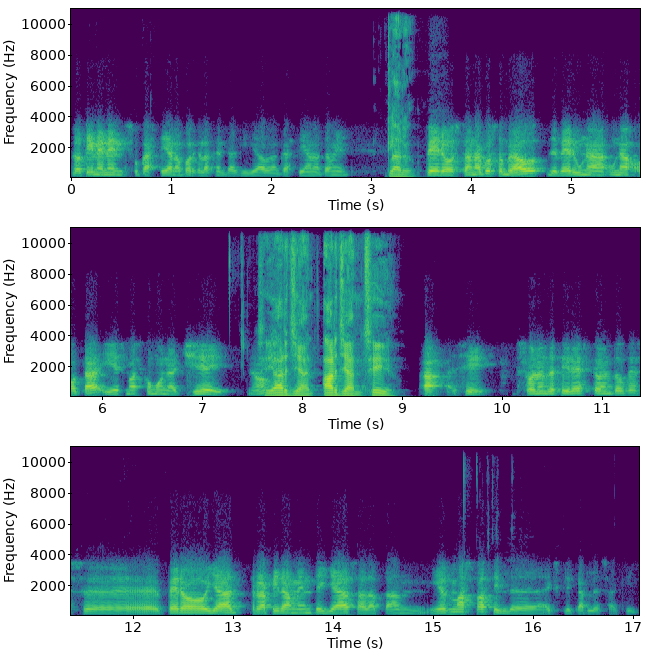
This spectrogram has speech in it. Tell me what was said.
Lo tienen en su castellano, porque la gente aquí ya habla en castellano también. Claro. Pero están acostumbrados de ver una, una J y es más como una J, ¿no? Sí, Arjan, Arjan, sí. Ah, sí, suelen decir esto entonces, eh, pero ya rápidamente ya se adaptan y es más fácil de explicarles aquí.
